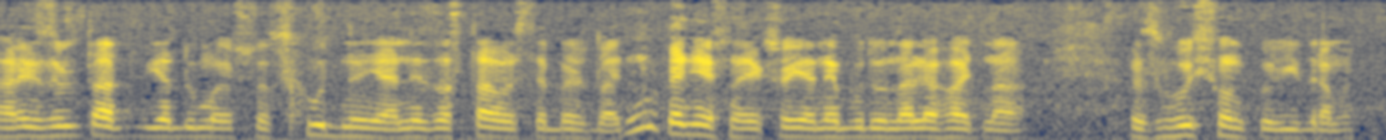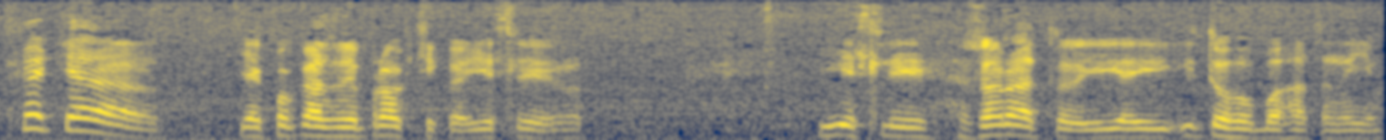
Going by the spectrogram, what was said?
результат, я думаю, що схуднення не заставив себе ждати. Ну, звісно, якщо я не буду налягати на згущенку відрами. Хоча, як показує практика, якщо, якщо жара, то я і, того багато не їм.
